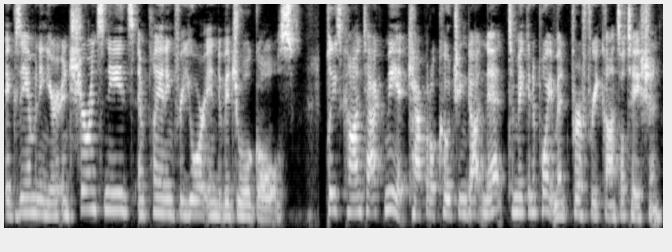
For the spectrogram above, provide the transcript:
examining your insurance needs, and planning for your individual goals. Please contact me at capitalcoaching.net to make an appointment for a free consultation.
